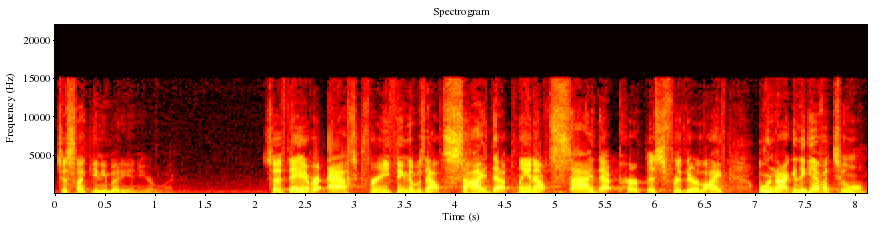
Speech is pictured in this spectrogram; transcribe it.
Just like anybody in here would. So if they ever ask for anything that was outside that plan, outside that purpose for their life, we're not going to give it to them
